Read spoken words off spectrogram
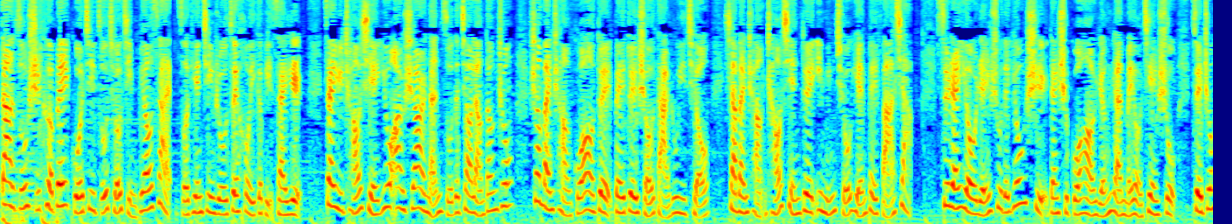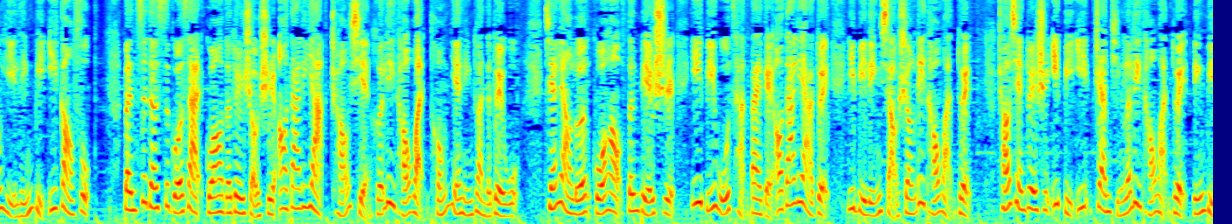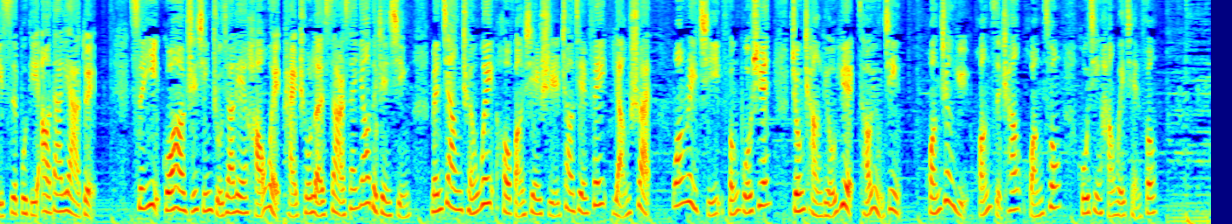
大足石刻杯国际足球锦标赛昨天进入最后一个比赛日，在与朝鲜 U 二十二男足的较量当中，上半场国奥队被对手打入一球，下半场朝鲜队一名球员被罚下。虽然有人数的优势，但是国奥仍然没有建树，最终以零比一告负。本次的四国赛，国奥的对手是澳大利亚、朝鲜和立陶宛同年龄段的队伍。前两轮国奥分别是一比五惨败给澳大利亚队，一比零小胜立陶宛队。朝鲜队是一比一战平了立陶宛队，零比四不敌澳大利亚队。此役，国奥执行主教练郝伟排出了四二三幺的阵型，门将陈威，后防线是赵建飞、杨帅、汪瑞奇、冯博轩，中场刘越、曹永静、黄正宇、黄子昌、黄聪、胡敬航为前锋。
